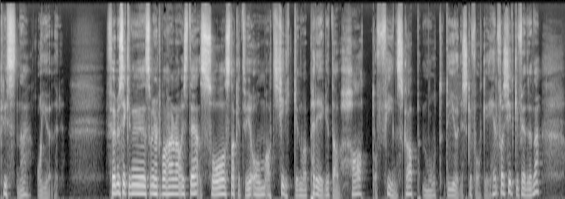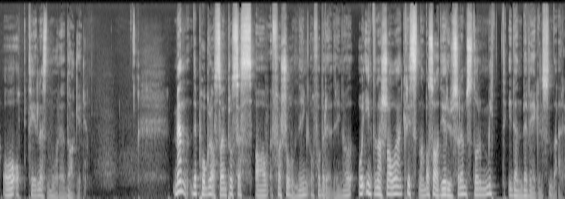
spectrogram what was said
kristne og jøder. Før musikken som vi hørte på her nå i sted, så snakket vi om at kirken var preget av hat og fiendskap mot det jødiske folket. Helt fra kirkefedrene og opp til nesten våre dager. Men det pågår også en prosess av forsoning og forbrødring, og, Internasjonale kristne ambassade i Jerusalem står midt i den bevegelsen der.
